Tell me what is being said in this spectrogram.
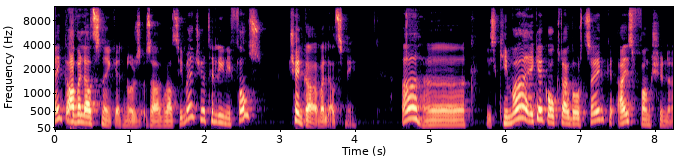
մենք ավելացնենք այդ նոր զանգվածի մեջ, եթե լինի false, չենք ավելացնի։ Ահա, իսկ հիմա եկեք օգտագործենք այս function-ը,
